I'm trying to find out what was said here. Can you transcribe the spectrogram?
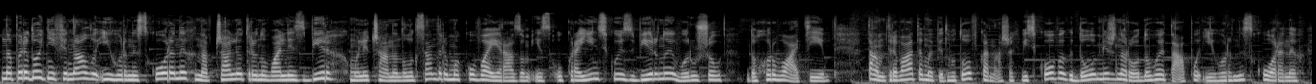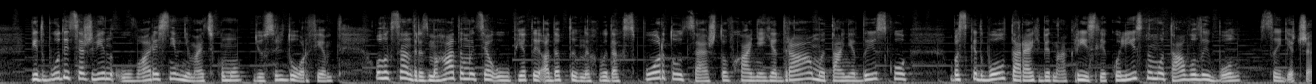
Напередодні фіналу ігор нескорених навчально-тренувальний збір хмельничанин Олександр Маковей разом із українською збірною вирушив до Хорватії. Там триватиме підготовка наших військових до міжнародного етапу ігор нескорених. Відбудеться ж він у вересні в німецькому Дюссельдорфі. Олександр змагатиметься у п'яти адаптивних видах спорту: це штовхання ядра, метання диску, баскетбол та регбі на кріслі колісному та волейбол сидячи.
